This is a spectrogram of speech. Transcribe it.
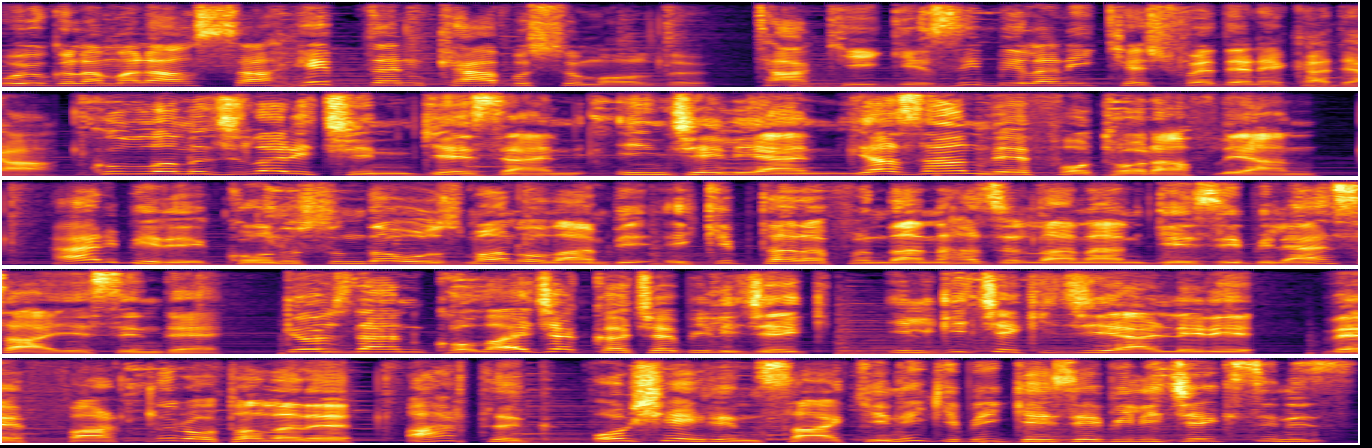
Uygulamalarsa hepten kabusum oldu. Ta ki gezi bileni keşfedene kadar. Kullanıcılar için gezen, inceleyen, yazan ve fotoğraflayan, her biri konusunda uzman olan bir ekip tarafından hazırlanan Gezi Bilen sayesinde gözden kolayca kaçabilecek ilgi çekici yerleri ve farklı rotaları artık o şehrin sakini gibi gezebileceksiniz.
